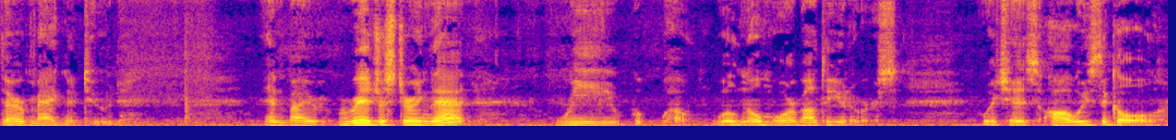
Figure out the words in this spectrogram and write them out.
their magnitude. And by registering that, we, well, will know more about the universe, which is always the goal,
